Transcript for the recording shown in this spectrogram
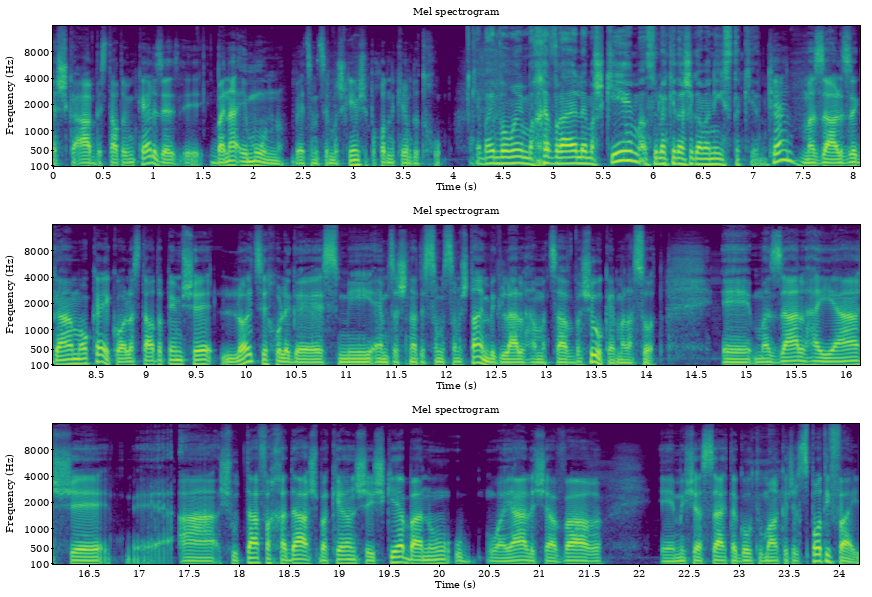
השקעה בסטארטאפים כאלה זה בנה אמון בעצם אצל משקיעים שפחות מכירים את התחום. כן, באים ואומרים החברה האלה משקיעים אז אולי כדאי שגם אני אסתכל. כן מזל זה גם אוקיי כל הסטארטאפים שלא הצליחו לגייס מאמצע שנת 2022 בגלל המצב בשוק אין מה לעשות. מזל היה שהשותף החדש בקרן שהשקיע בנו הוא, הוא היה לשעבר. אה, מי שעשה את ה-go to market של ספוטיפיי.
